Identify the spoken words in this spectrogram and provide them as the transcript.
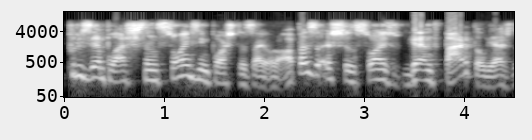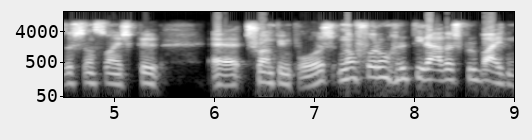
por exemplo, às sanções impostas à Europa, as sanções, grande parte, aliás, das sanções que uh, Trump impôs, não foram retiradas por Biden.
